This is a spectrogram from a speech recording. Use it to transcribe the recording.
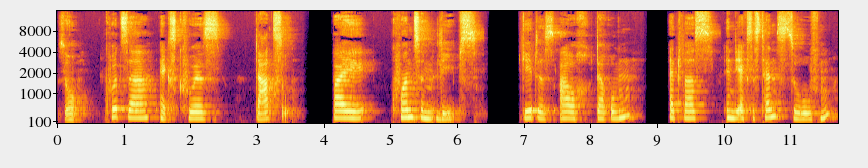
So, kurzer Exkurs dazu. Bei Quantum Leaps geht es auch darum, etwas in die Existenz zu rufen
